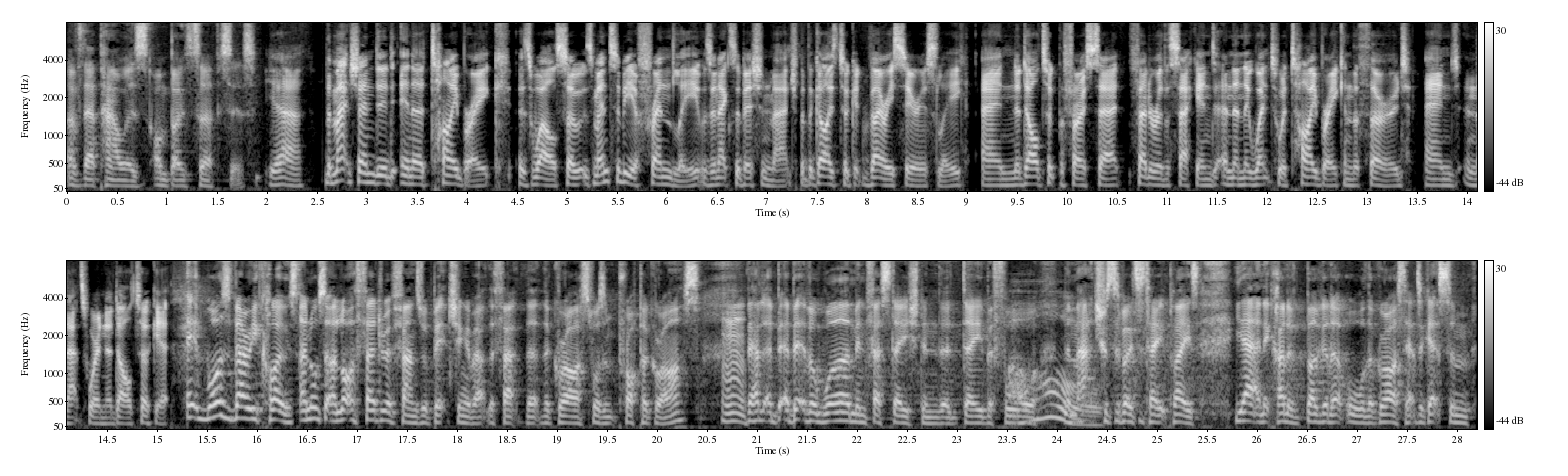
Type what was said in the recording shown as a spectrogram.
of their powers on both surfaces. Yeah. The match ended in a tiebreak as well. So it was meant to be a friendly. It was an exhibition match, but the guys took it very seriously. And Nadal took the first set, Federer the second, and then they went to a tiebreak in the third, and and that's where Nadal took it. It was very close, and also a lot of Federer fans were bitching about the fact that the grass wasn't proper grass. Mm. They had a, a, bit of a worm infestation in the day before oh. the match was supposed to take place. Yeah, and it kind of buggered up all the grass. They had to get some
